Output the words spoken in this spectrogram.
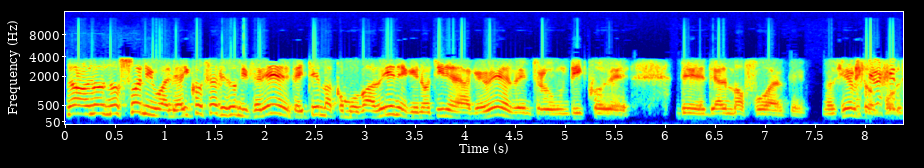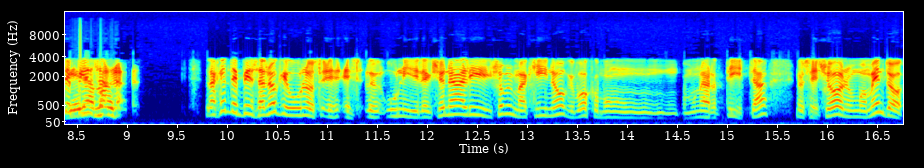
no, no, no son iguales. Hay cosas que son diferentes. Hay temas como Va Bene que no tienen nada que ver dentro de un disco de, de, de Alma Fuerte. ¿No es cierto? Es que la gente Porque era piensa, más- la, la gente piensa, ¿no? Que uno es, es, eh, unidireccional y yo me imagino que vos como un, como un artista, no sé, yo en un momento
